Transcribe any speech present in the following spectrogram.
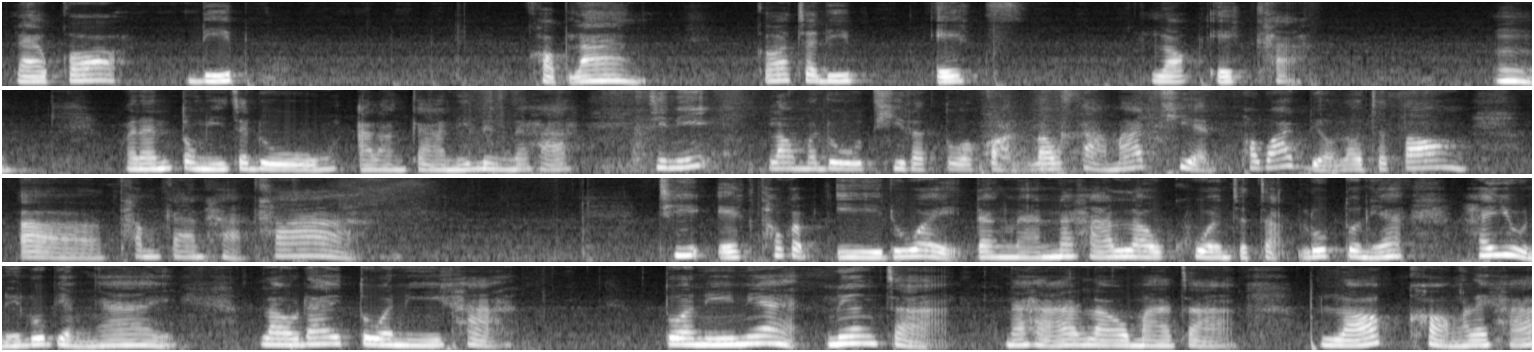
แล้วก็ดิฟขอบล่าง ก็จะดิฟ x ล็อก x ค่ะ อืมเพราะนั้นตรงนี้จะดูอลังการนิดนึงนะคะ ทีนี้เรามาดูทีละตัวก่อน เราสามารถเขียน เพราะว่าเดี๋ยวเราจะต้องอทำการหาค่า ที่ x เท่ากับ e ด้วย ดังนั้นนะคะ เราควรจะจัดรูปตัวนี้ให้อยู่ในรูปอย่างง่าย เราได้ตัวนี้ค่ะ ตัวนี้เนี่ยเนื่องจากนะคะ เรามาจากล็อกของอะไรคะ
